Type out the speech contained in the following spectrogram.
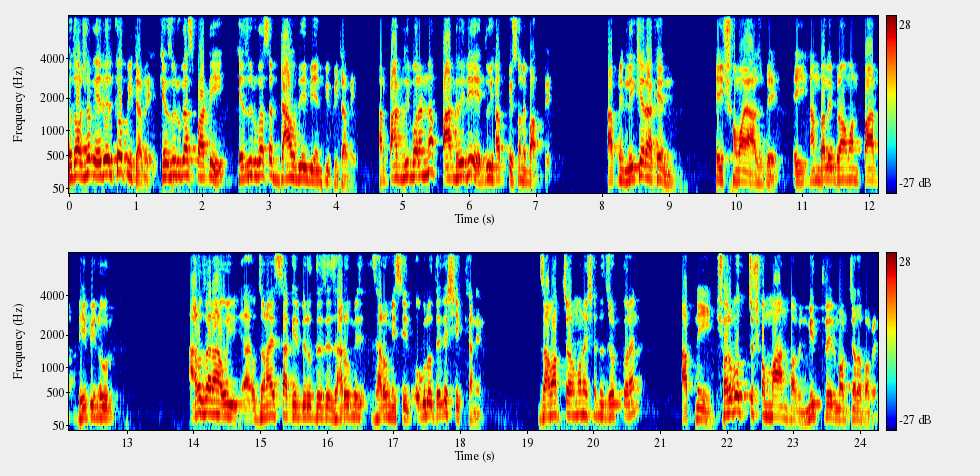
তো দর্শক, এদেরকেও পিটাবে। খেজুর গাছ পার্টি খেজুর গাছের ডাল দিয়ে বিএনপি পিটাবে। আর পাগড়ি পরেন না, পাগড়ি দিয়ে দুই হাত পেছনে বাঁধবে। আপনি লিখে রাখেন, এই সময় আসবে। এই আন্দালিব রহমান পাট ভিপি নূর আরও যারা ওই আহ, সাকির বিরুদ্ধে যে ঝাড়ু ঝাড়ু মিছিল ওগুলো থেকে শিক্ষা নেন। জামাত চরমনের সাথে জোট করেন আপনি সর্বোচ্চ সম্মান পাবেন মিত্রের মর্যাদা পাবেন।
